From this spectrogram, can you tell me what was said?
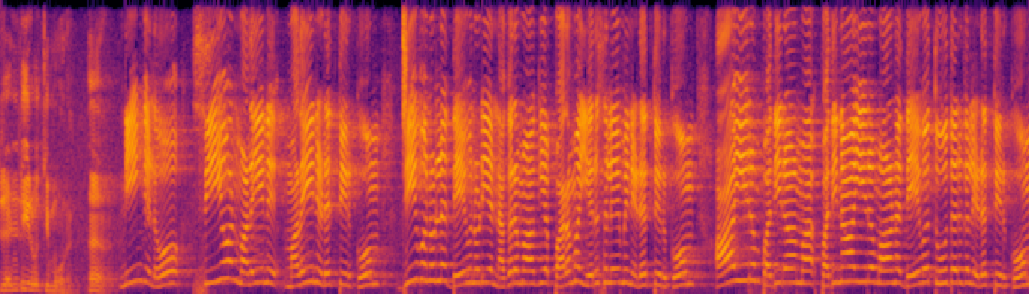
ரெண்டு இருபத்தி மூணு. நீங்களோ சியோன் மலையின் மலையின் இடத்திற்கும் ஜீவனுள்ள தேவனுடைய நகரமாகிய பரம எருசலேமின் இடத்திற்கும் ஆயிரம் பதினாம பதினாயிரமான தேவ தூதர்கள் இடத்திற்கும்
